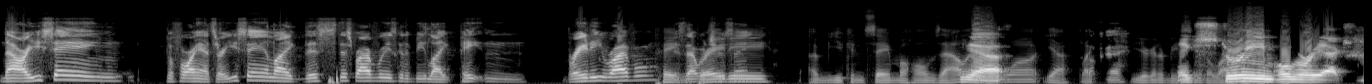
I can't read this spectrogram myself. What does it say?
Now, are you saying before I answer? Are you saying like this this rivalry is going to be like Peyton Brady rival? Peyton is that what you're saying? Brady. Um, you can say Mahomes Allen. Yeah. If you want. Yeah. Like Okay. you're gonna be seeing a lot. Extreme overreaction.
